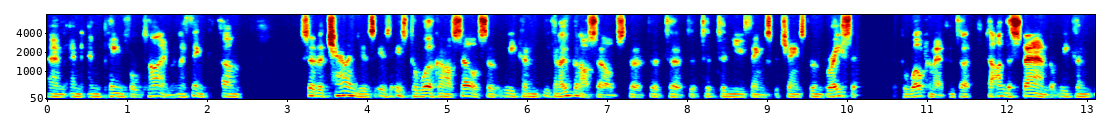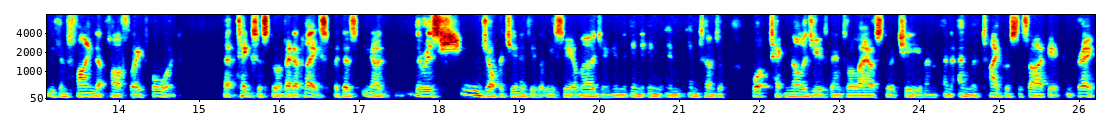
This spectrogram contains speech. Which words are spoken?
and, and, and painful time. And I think, um, so the challenge is, is, is to work on ourselves so that we can we can open ourselves to, to, to, to, to new things, to change, to embrace it, to welcome it, and to, to understand that we can we can find a pathway forward that takes us to a better place. Because you know there is huge opportunity that we see emerging in in, in, in, in terms of what technology is going to allow us to achieve and, and, and the type of society it can create.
